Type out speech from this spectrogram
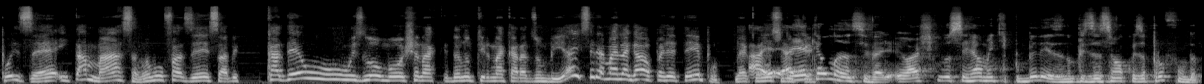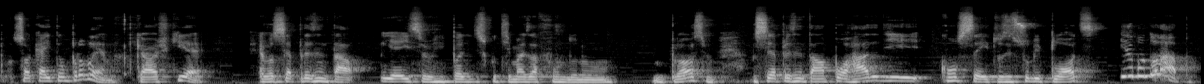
Pois é, e tá massa, vamos fazer, sabe? Cadê o slow motion na, dando um tiro na cara do zumbi? Aí seria mais legal perder tempo, né? Com aí, isso aí é que é o lance, velho. Eu acho que você realmente, tipo, beleza, não precisa ser uma coisa profunda, pô. Só que aí tem um problema, que eu acho que é. É você apresentar, e é isso, a gente pode discutir mais a fundo no, no próximo, você apresentar uma porrada de conceitos e subplots e abandonar, pô.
